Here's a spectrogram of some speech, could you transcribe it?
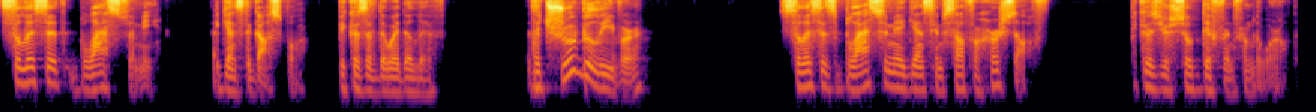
solicit blasphemy against the gospel because of the way they live. The true believer solicits blasphemy against himself or herself because you're so different from the world.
